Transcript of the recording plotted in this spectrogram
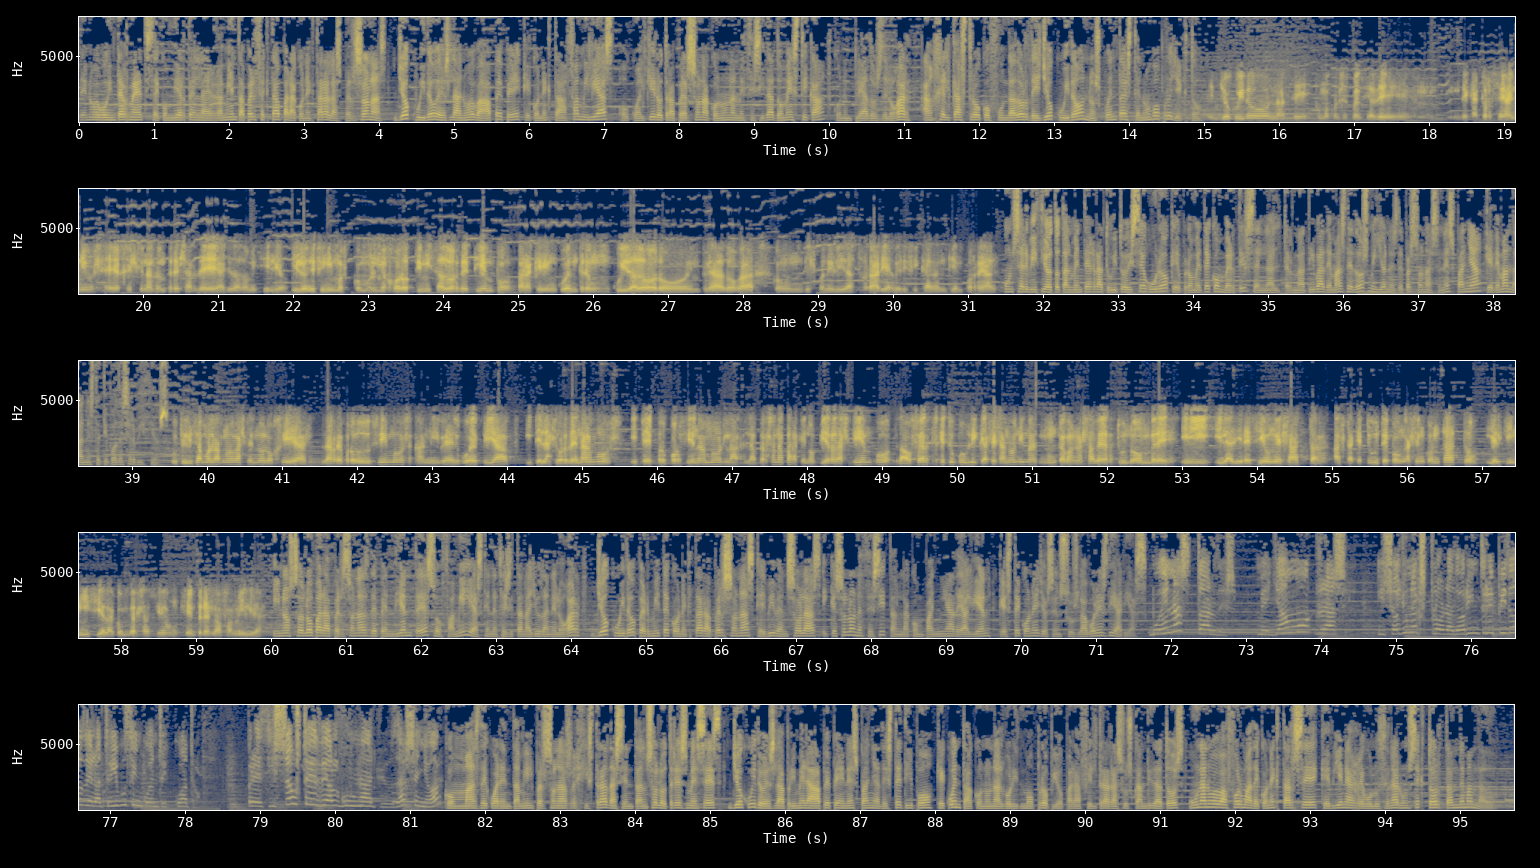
De nuevo, Internet se convierte en la herramienta perfecta para conectar a las personas. Yo Cuido es la nueva APP que conecta a familias o cualquier otra persona con una necesidad doméstica con empleados del hogar. Ángel Castro, cofundador de Yo Cuido, nos cuenta este nuevo proyecto. Yo Cuido nace como consecuencia de de 14 años eh, gestionando empresas de ayuda a domicilio y lo definimos como el mejor optimizador de tiempo para que encuentre un cuidador o empleado hogar con disponibilidad horaria verificada en tiempo real. Un servicio totalmente gratuito y seguro que promete convertirse en la alternativa de más de 2 millones de personas en España que demandan este tipo de servicios. Utilizamos las nuevas tecnologías, las reproducimos a nivel web y app y te las ordenamos y te proporcionamos la, la persona para que no pierda das tiempo, la oferta que tú publicas es anónima, nunca van a saber tu nombre y, y, la dirección exacta hasta que tú te pongas en contacto y el que inicia la conversación siempre es la familia. Y no solo para personas dependientes o familias que necesitan ayuda en el hogar. Yo Cuido permite conectar a personas que viven solas y que solo necesitan la compañía de alguien que esté con ellos en sus labores diarias. Buenas tardes, me llamo Rase y soy un explorador intrépido de la tribu 54. ¿Precisa usted de alguna ayuda, señor? Con más de 40.000 personas registradas en tan solo tres meses, Yo Cuido es la primera APP en España de este tipo que cuenta con un algoritmo propio para filtrar a sus candidatos, una nueva forma de conectarse que viene a revolucionar un sector tan demandado.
